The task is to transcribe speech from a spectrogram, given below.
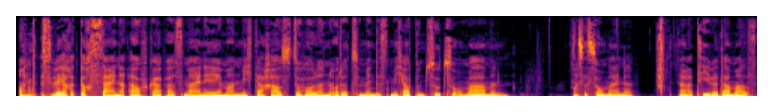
Und es wäre doch seine Aufgabe als mein Ehemann, mich da rauszuholen oder zumindest mich ab und zu zu umarmen. Also so meine Narrative damals.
